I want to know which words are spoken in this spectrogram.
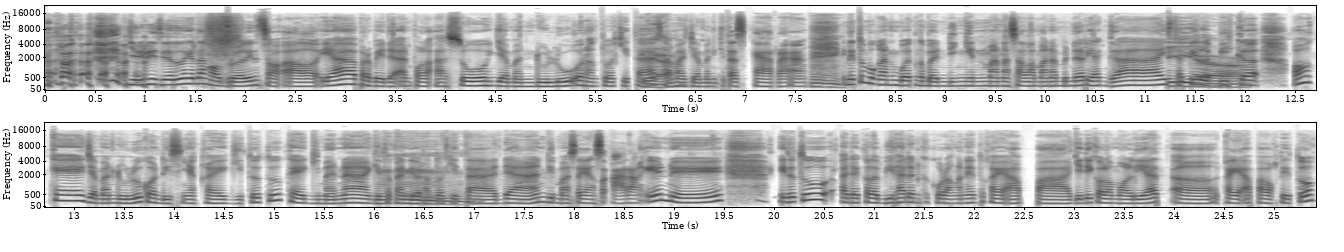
Jadi di situ tuh kita ngobrolin soal ya perbedaan pola asuh zaman dulu orang tua kita Iya. sama zaman kita sekarang. Mm-mm. Ini tuh bukan buat ngebandingin mana salah mana benar ya guys, tapi Iya. lebih ke oke zaman dulu kondisinya kayak gitu tuh kayak gimana gitu kan di orang tua kita dan di masa yang sekarang ini itu tuh ada kelebihan dan kekurangannya tuh kayak apa. Jadi kalau mau lihat eh, kayak apa waktu itu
